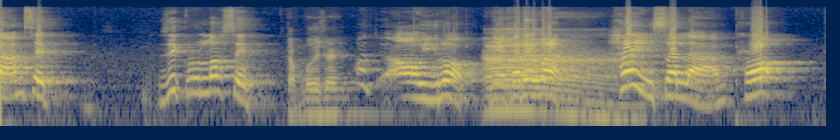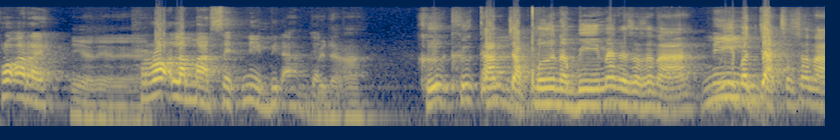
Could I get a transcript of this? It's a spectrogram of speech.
ลามเสร็จซิกรุลลอฮ์เสร็จจับมือใช่ เอาอีกรอบเนี่ยอ่าเขาเรียกว่า ให้สลามเพราะเพราะอะไร เนี่ยเนี่ยเนี่ยเพราะละหมาดเสร็จนี่บิดามกัน บิดาคือคือการจับมือน่ะมีไหมในศาสนามีมี บัญญัติศาสนา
